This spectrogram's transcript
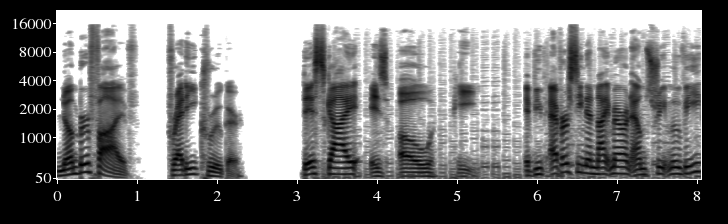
Number 5. Freddy Krueger. This guy is OP. If you've ever seen a Nightmare on Elm Street movie,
